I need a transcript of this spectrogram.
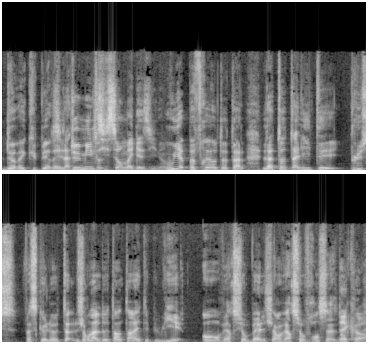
de récupérer la... 2600 magazines. Hein. Oui, à peu près au total. La totalité, plus, parce que le journal de Tintin a été publié en version belge et en version française. D'accord.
